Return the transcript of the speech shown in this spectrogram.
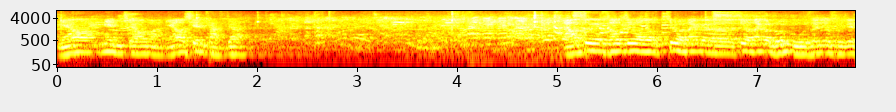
你要面交嘛，你要现场这样。然后这个时候就就有那个就有那个轮毂声就出现。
